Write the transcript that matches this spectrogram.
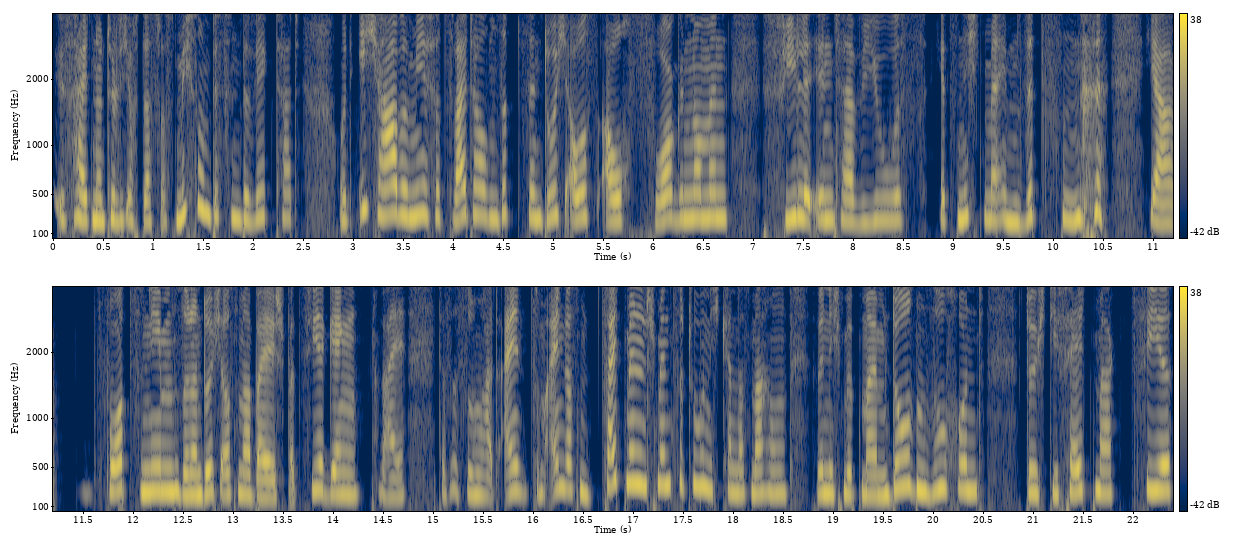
ist halt natürlich auch das, was mich so ein bisschen bewegt hat. Und ich habe mir für 2017 durchaus auch vorgenommen, viele Interviews jetzt nicht mehr im Sitzen, ja, vorzunehmen, sondern durchaus mal bei Spaziergängen, weil das ist so, hat ein, zum einen was mit Zeitmanagement zu tun. Ich kann das machen, wenn ich mit meinem Dosensuchhund durch die Feldmarkt ziehe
